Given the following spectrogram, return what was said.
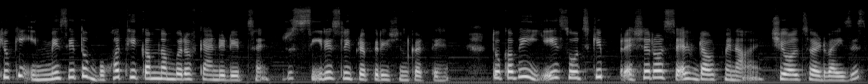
क्योंकि इनमें से तो बहुत ही कम नंबर ऑफ़ कैंडिडेट्स हैं जो सीरियसली प्रिपरेशन करते हैं। तो कभी ये सोच के प्रेशर और सेल्फ डाउट में ना आए। शी ऑल्सो एडवाइजेस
